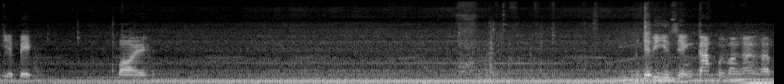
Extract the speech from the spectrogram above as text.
เหยียบเบรกปล่อย มัน จะได้ยินเสียงกักไปบางครั้งครับ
